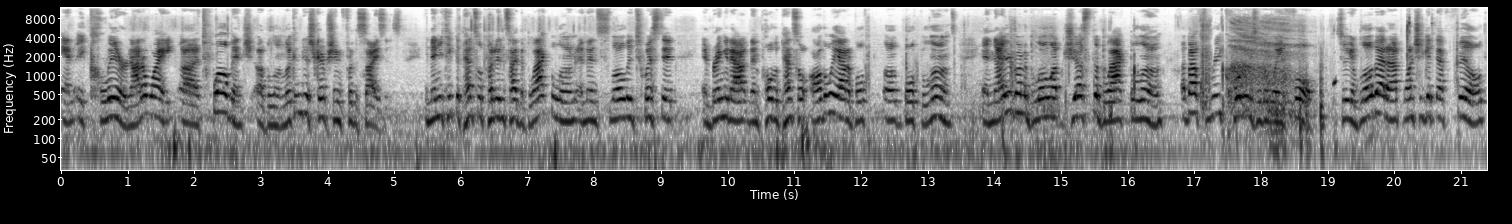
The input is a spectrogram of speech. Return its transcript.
and a clear, not a white, 12-inch uh, balloon. Look in the description for the sizes. And then you take the pencil, put it inside the black balloon, and then slowly twist it and bring it out, then pull the pencil all the way out of both, of both balloons. And now you're going to blow up just the black balloon about three quarters of the way full. So you can blow that up. Once you get that filled,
